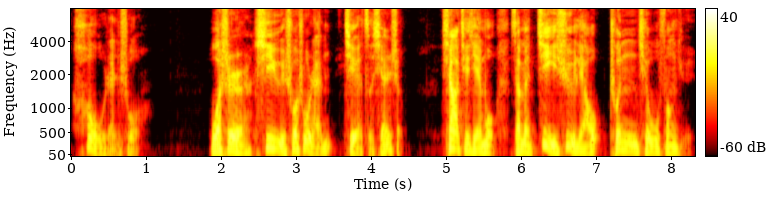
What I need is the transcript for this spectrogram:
后人说。我是西域说书人介子先生，下期节目咱们继续聊春秋风雨。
